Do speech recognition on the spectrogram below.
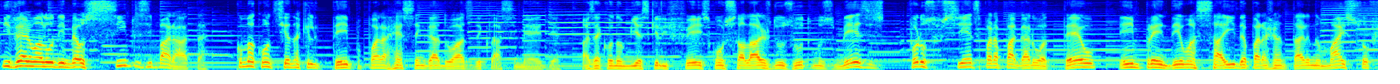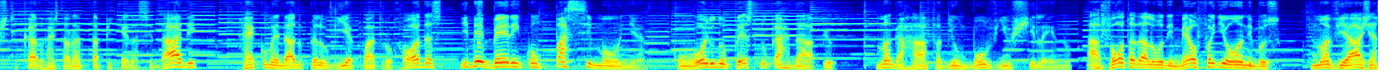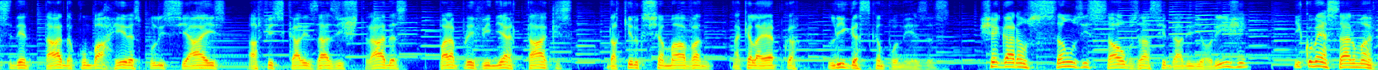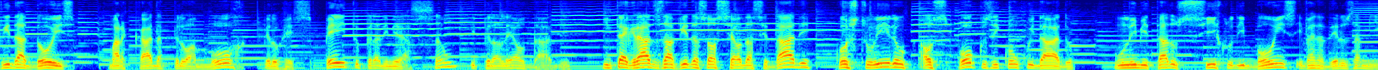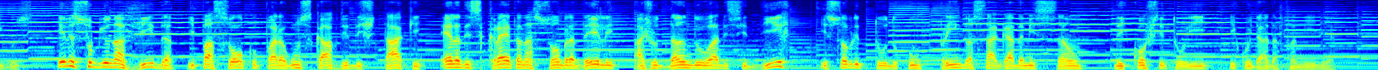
Tiveram uma lua de mel simples e barata, como acontecia naquele tempo para recém-graduados de classe média. As economias que ele fez com os salários dos últimos meses foram suficientes para pagar o hotel, empreender uma saída para jantar no mais sofisticado restaurante da pequena cidade recomendado pelo guia Quatro Rodas, e beberem com parcimônia, com olho no preço do cardápio, uma garrafa de um bom vinho chileno. A volta da lua de mel foi de ônibus, numa viagem acidentada com barreiras policiais a fiscalizar as estradas para prevenir ataques daquilo que se chamava, naquela época, ligas camponesas. Chegaram sãos e salvos à cidade de origem e começaram uma vida a dois, marcada pelo amor, pelo respeito, pela admiração e pela lealdade. Integrados à vida social da cidade, construíram aos poucos e com cuidado um limitado círculo de bons e verdadeiros amigos. Ele subiu na vida e passou a ocupar alguns cargos de destaque, ela discreta na sombra dele, ajudando-o a decidir e, sobretudo, cumprindo a sagrada missão de constituir e cuidar da família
